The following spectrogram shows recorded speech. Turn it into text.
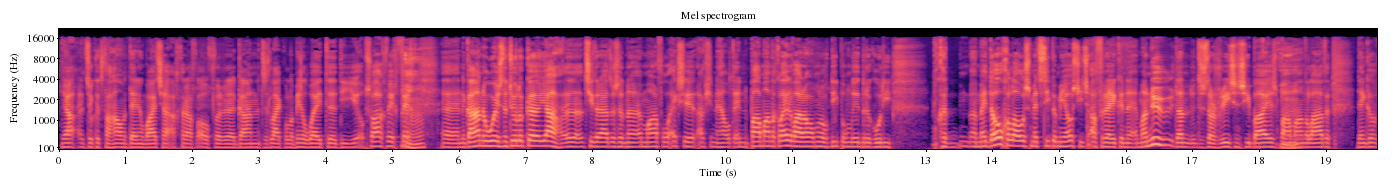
Ja, het is ook het verhaal met Daniel White zei achteraf over eh Gaan. Het is lijkt wel een middleweight eh, die op zwaargewicht vecht. Mhm. Eh, en Ngannou is natuurlijk, eh, ja, het ziet eruit als een, Marvel action, actionheld. En een paar maanden geleden waren we allemaal nog diep onder de indruk hoe die ge- meedogenloos met Stipe Miocic afrekenen. En Maar nu, dan, dus dat recency bias, een paar Mhm. maanden later, denken,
